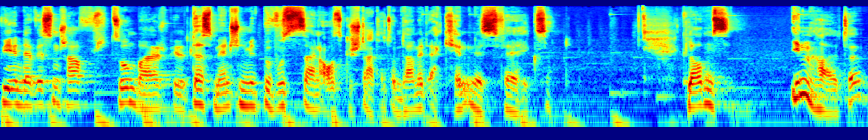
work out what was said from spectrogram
wie in der Wissenschaft, zum Beispiel, dass Menschen mit Bewusstsein ausgestattet und damit erkenntnisfähig sind. Glaubensinhalte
